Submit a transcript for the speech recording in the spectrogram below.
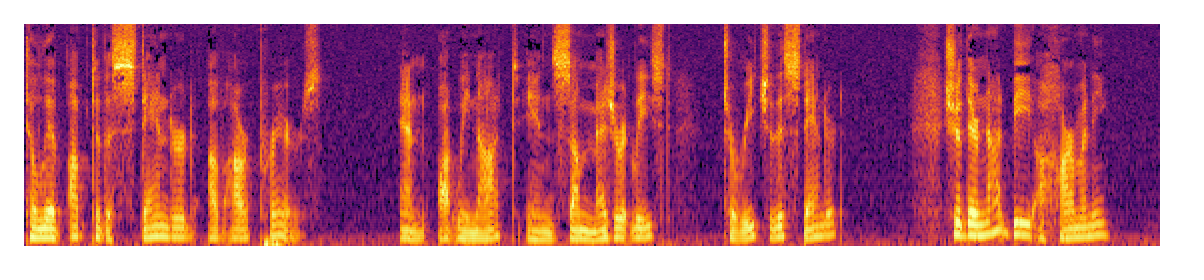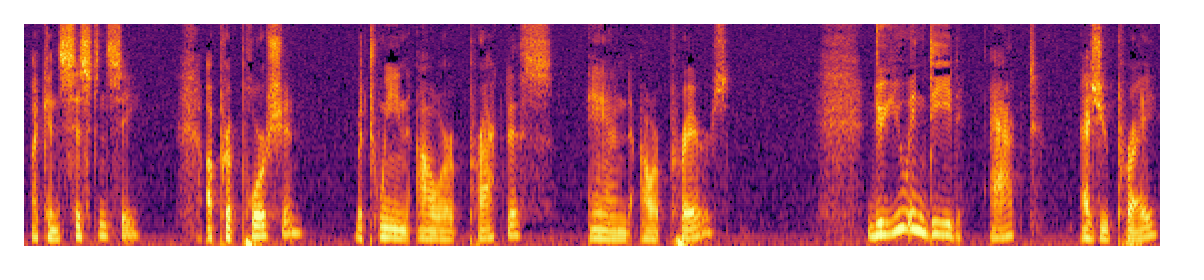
to live up to the standard of our prayers? And ought we not, in some measure at least, to reach this standard? Should there not be a harmony, a consistency, a proportion between our practice and our prayers? Do you indeed act as you pray?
